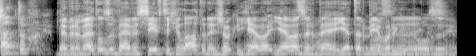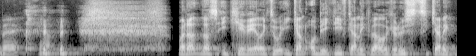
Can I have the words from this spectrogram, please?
Ah, toch? We hebben hem uit onze 75 gelaten. En Jokke, jij, jij was erbij. Jij hebt daarmee voor eh, ik was gekozen. erbij. Ja. Maar dat, dat is, ik geef eerlijk toe, ik kan objectief kan ik wel gerust, kan ik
